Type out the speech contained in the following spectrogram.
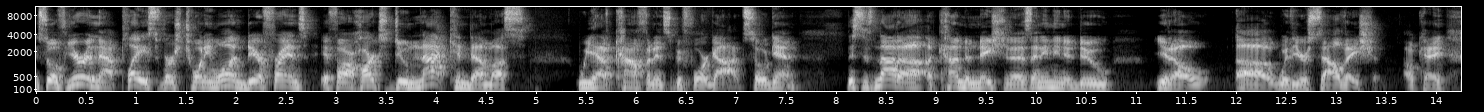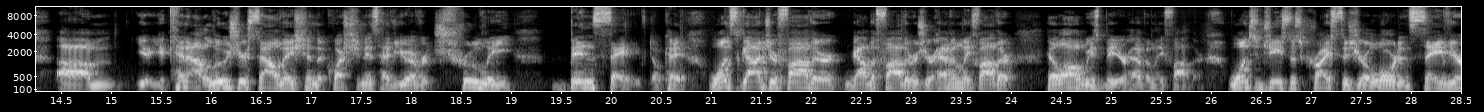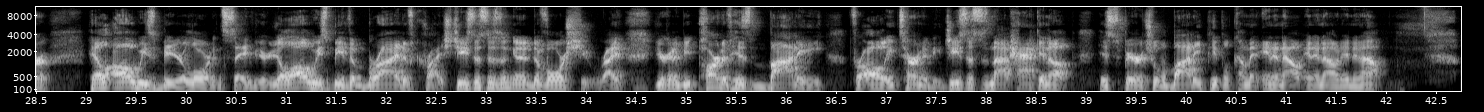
So if you're in that place, verse 21, dear friends, if our hearts do not condemn us, we have confidence before God. So again, this is not a, a condemnation that has anything to do, you know, uh, with your salvation. Okay. Um, you, you cannot lose your salvation. The question is, have you ever truly been saved. Okay. Once God your Father, God the Father is your heavenly Father, He'll always be your heavenly Father. Once Jesus Christ is your Lord and Savior, He'll always be your Lord and Savior. You'll always be the bride of Christ. Jesus isn't going to divorce you, right? You're going to be part of his body for all eternity. Jesus is not hacking up his spiritual body, people coming in and out, in and out, in and out.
